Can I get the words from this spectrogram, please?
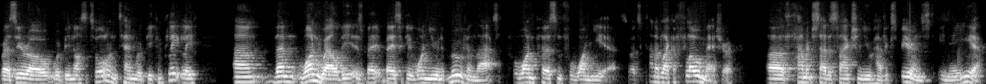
where zero would be not at all and ten would be completely, um, then one WELLBY is ba- basically one unit move in that for one person for one year. So it's kind of like a flow measure of how much satisfaction you have experienced in a year.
